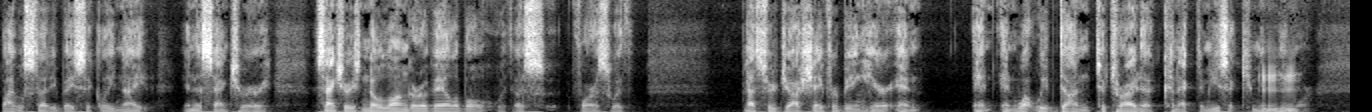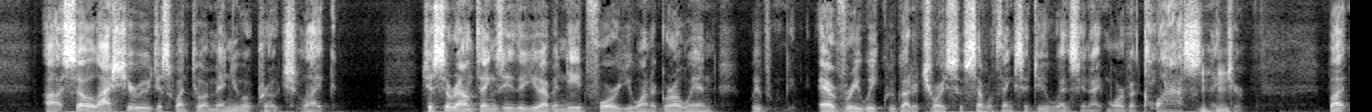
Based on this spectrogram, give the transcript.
Bible study basically night in the sanctuary. The sanctuary is no longer available with us for us with Pastor Josh Schaefer being here and and and what we've done to try to connect the music community mm-hmm. more. Uh, so last year we just went to a menu approach, like just around things either you have a need for or you want to grow in. We've every week we've got a choice of several things to do Wednesday night, more of a class mm-hmm. nature. But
